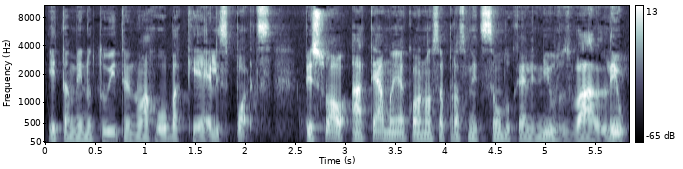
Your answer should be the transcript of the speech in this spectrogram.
e também no Twitter no arroba QL Sports. Pessoal, até amanhã com a nossa próxima edição do Kelly News. Valeu!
